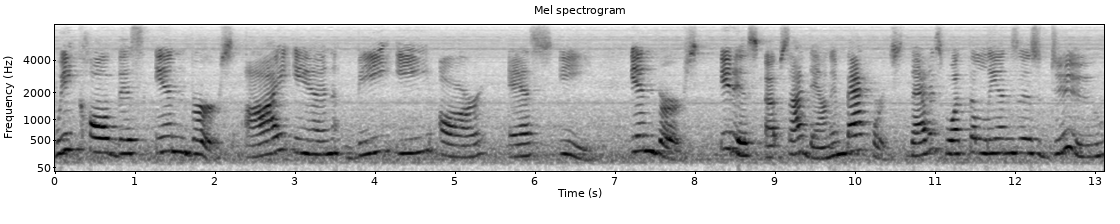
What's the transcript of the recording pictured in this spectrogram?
We call this inverse, I-N-V-E-R-S-E, inverse. It is upside down and backwards. That is what the lenses do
